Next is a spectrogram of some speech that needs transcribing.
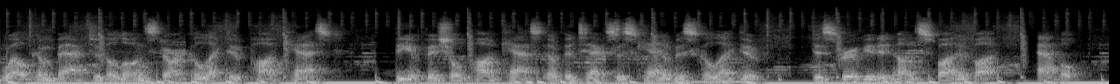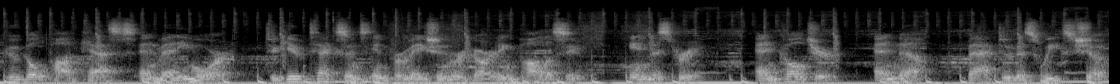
Welcome back to the Lone Star Collective podcast the official podcast of the Texas Cannabis Collective, distributed on Spotify, Apple, Google Podcasts and many more, to give Texans information regarding policy, industry, and culture. And now, back to this week's show.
